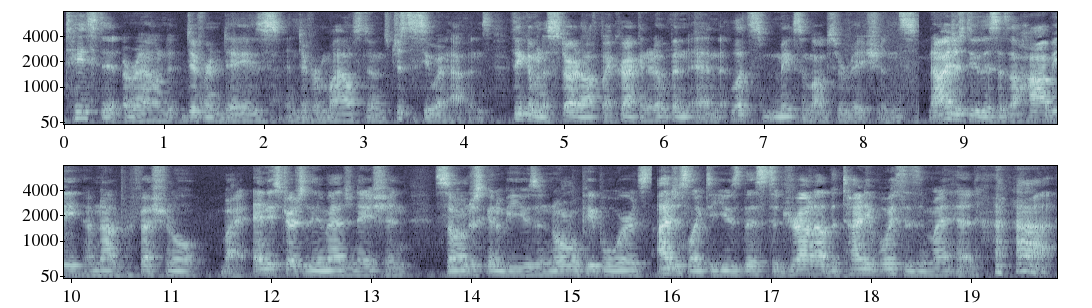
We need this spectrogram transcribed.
taste it around different days and different milestones just to see what happens. I think I'm going to start off by cracking it open and let's make some observations. Now I just do this as a hobby, I'm not a professional by any stretch of the imagination, so I'm just going to be using normal people words. I just like to use this to drown out the tiny voices in my head.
